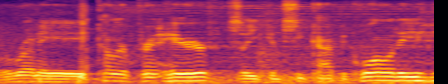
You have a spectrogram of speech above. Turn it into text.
We'll run a color print here so you can see copy quality.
